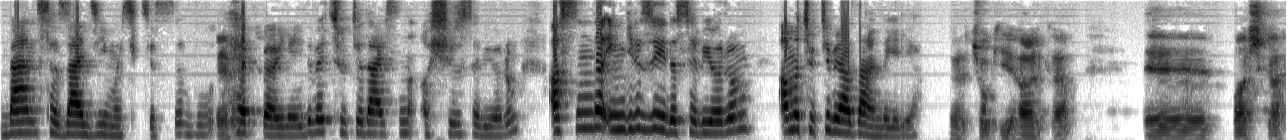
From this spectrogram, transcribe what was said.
Ben sözelciyim açıkçası. Bu Evet. hep böyleydi ve Türkçe dersini aşırı seviyorum. Aslında İngilizceyi de seviyorum ama Türkçe biraz daha önde geliyor. Evet, çok iyi, harika. Ee, başka?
